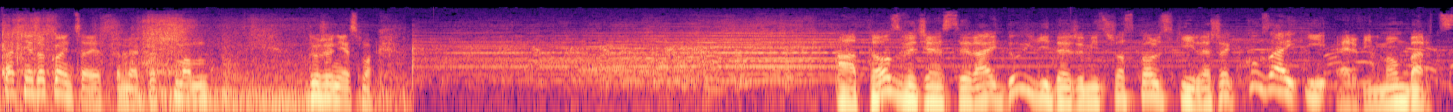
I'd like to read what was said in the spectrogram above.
tak nie do końca jestem jakoś. Mam duży niesmak. A to zwycięzcy rajdu i liderzy Mistrzostw Polski Leszek Kuzaj i Erwin Mombarc.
